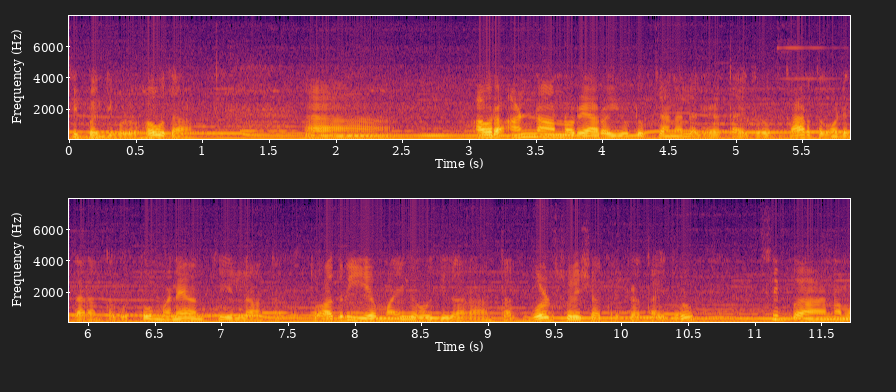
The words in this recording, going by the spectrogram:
ಸಿಬ್ಬಂದಿಗಳು. ಹೌದಾ? ಅವರ ಅಣ್ಣ ಅನ್ನೋರು ಯಾರೋ ಯೂಟ್ಯೂಬ್ ಚಾನಲಲ್ಲಿ ಹೇಳ್ತಾ ಇದ್ರು, ಕಾರ್ ತೊಗೊಂಡಿದ್ದಾರೆ ಅಂತ ಗೊತ್ತು, ಮನೆ ಅಂತ ಇಲ್ಲ ಅಂತ ಗೊತ್ತು, ಆದರೆ ಇ ಎಂ ಐಗೆ ಹೋಗಿದ್ದಾರಾ ಅಂತ ಗೋಲ್ಡ್ ಸುರೇಶ್ ಹತ್ರ ಕೇಳ್ತಾ ಇದ್ರು. ಸಿಬ್ಬ ನಮ್ಮ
